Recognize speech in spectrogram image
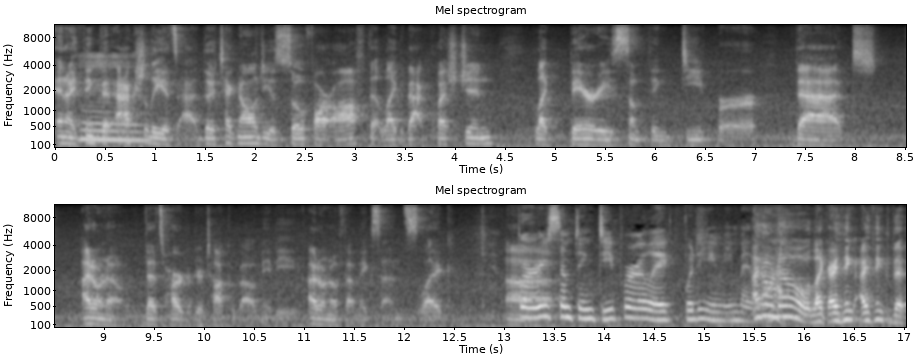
and I think that Mm. actually it's the technology is so far off that like that question like buries something deeper that I don't know that's harder to talk about maybe I don't know if that makes sense like uh, Bury something deeper. Like, what do you mean by that? I don't know. Like I think I think that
